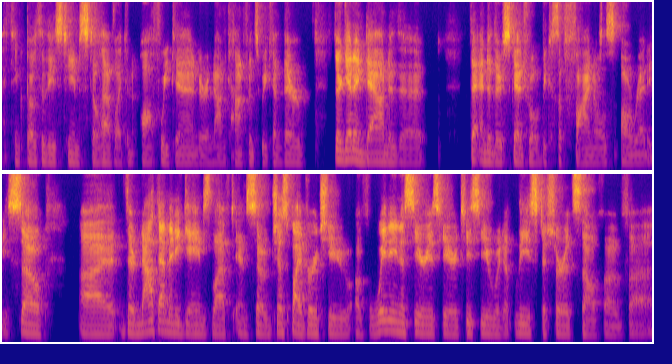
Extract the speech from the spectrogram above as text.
I think both of these teams still have like an off weekend or a non-conference weekend. They're they're getting down to the the end of their schedule because of finals already. So uh, there are not that many games left, and so just by virtue of winning a series here, TCU would at least assure itself of uh,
